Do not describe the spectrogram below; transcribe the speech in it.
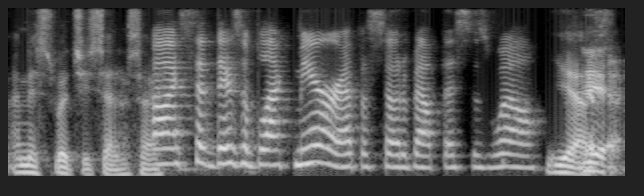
I missed what you said. I'm sorry. Oh, I said there's a Black Mirror episode about this as well. Yes. Yeah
